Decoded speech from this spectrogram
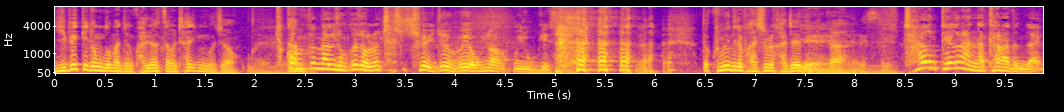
200개 정도만 지금 관련성을 찾은 거죠. 특검 끝나기 전까지 얼른 차수쳐야죠. 왜 여기 나갖고 이러고 계세요? 또 국민들의 관심을 가져야 예. 되니까 그랬습니다. 차은택은 안 나타나던가요?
